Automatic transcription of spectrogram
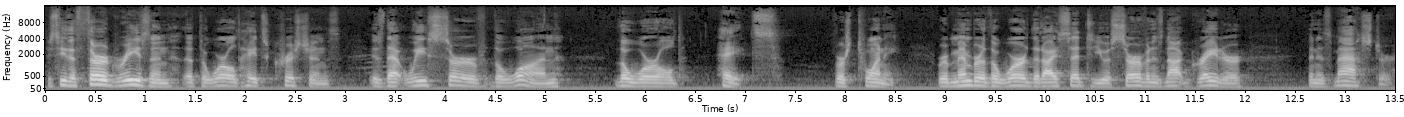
You see, the third reason that the world hates Christians is that we serve the one the world hates. Verse 20 Remember the word that I said to you a servant is not greater than his master.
